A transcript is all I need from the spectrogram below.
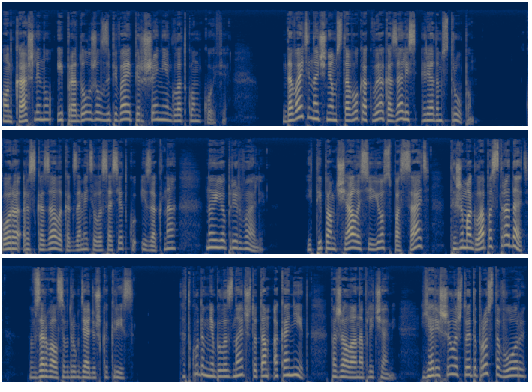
Он кашлянул и продолжил, запивая першение глотком кофе. «Давайте начнем с того, как вы оказались рядом с трупом». Кора рассказала, как заметила соседку из окна, но ее прервали. «И ты помчалась ее спасать? Ты же могла пострадать!» — взорвался вдруг дядюшка Крис. «Откуда мне было знать, что там аконит?» — пожала она плечами. «Я решила, что это просто воры.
